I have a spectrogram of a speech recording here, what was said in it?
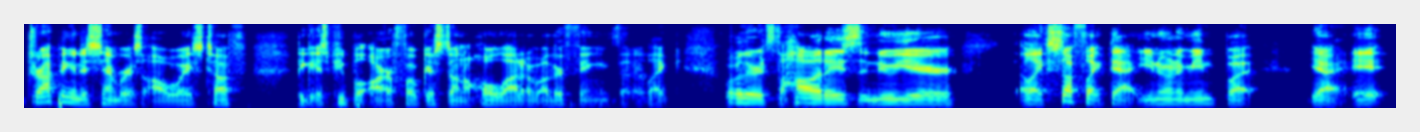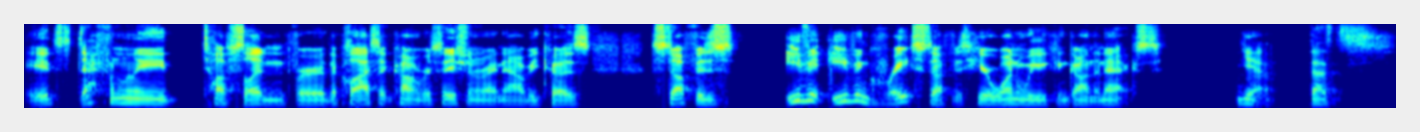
dropping in December is always tough because people are focused on a whole lot of other things that are like whether it's the holidays, the new year, like stuff like that. You know what I mean? But yeah, it it's definitely tough sledding for the classic conversation right now because stuff is even even great stuff is here one week and gone the next. Yeah, that's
